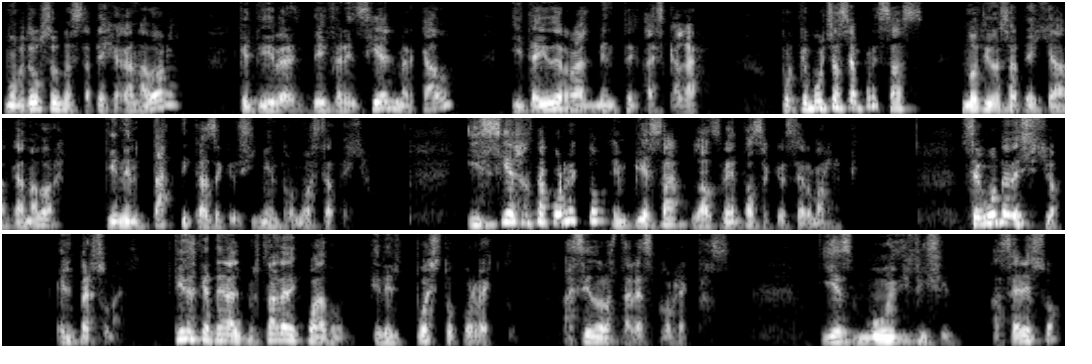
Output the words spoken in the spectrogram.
nos metemos en una estrategia ganadora que te diferencie el mercado y te ayude realmente a escalar. Porque muchas empresas no tienen estrategia ganadora, tienen tácticas de crecimiento, no estrategia. Y si eso está correcto, empieza las ventas a crecer más rápido. Segunda decisión, el personal. Tienes que tener al personal adecuado en el puesto correcto, haciendo las tareas correctas. Y es muy difícil hacer eso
